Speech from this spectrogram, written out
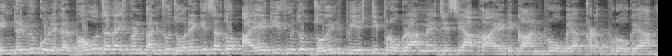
इंटरव्यू को लेकर, बहुत ज़्यादा स्टूडेंट कन्फ्यूज़ हो रहे हैं कि, सर जो आई में जो ज्वाइंट पी प्रोग्राम है, जैसे आपका आई कानपुर हो गया, खड़गपुर हो गया,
